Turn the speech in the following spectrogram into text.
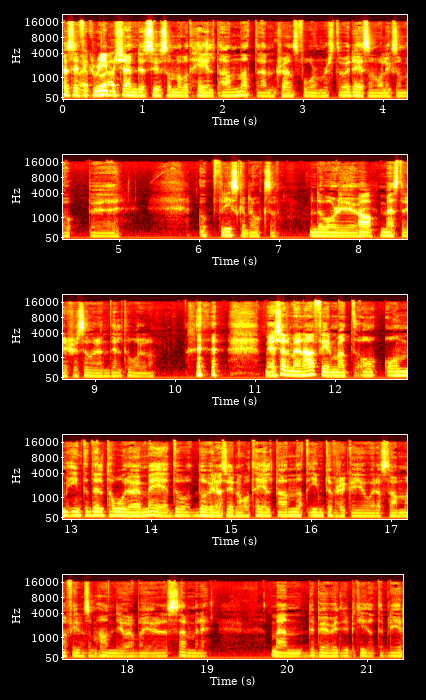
Pacific Rim att... kändes ju som något helt annat än Transformers. Det var det som var liksom upp, eh, uppfriskande också. Men då var det ju ja. mästerregissören Del Toro då. Men jag känner med den här filmen att om inte Del Toro är med då, då vill jag se något helt annat. Inte försöka göra samma film som han gör och bara göra det sämre. Men det behöver inte betyda att det blir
